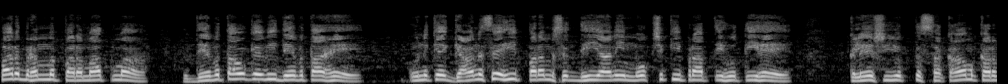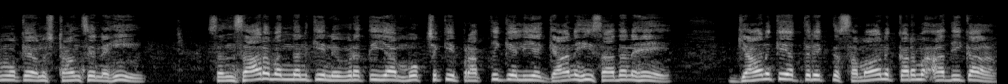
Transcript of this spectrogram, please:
पर ब्रह्म परमात्मा, देवताओं के भी देवता है। उनके ज्ञान से ही परम सिद्धि यानी मोक्ष की प्राप्ति होती है। क्लेश युक्त सकाम कर्मों के अनुष्ठान से नहीं। संसार बंधन की निवृत्ति या मोक्ष की प्राप्ति के लिए ज्ञान ही साधन है। ज्ञान के अतिरिक्त समान कर्म आदि का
